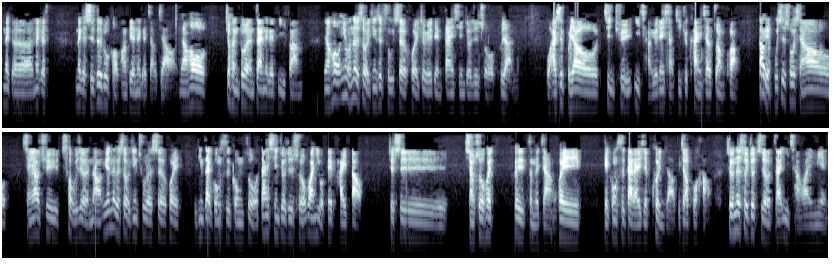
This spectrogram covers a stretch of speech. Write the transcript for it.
那个那个那个十字路口旁边那个角角，然后就很多人在那个地方。然后因为我那个时候已经是出社会，就有点担心，就是说不然我还是不要进去一场，有点想进去看一下状况。倒也不是说想要想要去凑热闹，因为那个时候已经出了社会，已经在公司工作，担心就是说万一我被拍到，就是想说会会怎么讲，会给公司带来一些困扰，比较不好。所以那时候就只有在一场外面，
